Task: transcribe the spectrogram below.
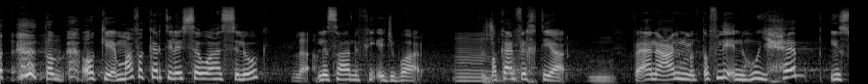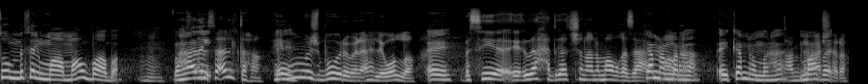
طب okay ما فكرتي ليش سوى هالسلوك؟ لا اللي صار في إجبار ما كان في اختيار. فأنا أعلم طفلي إنه هو يحب يصوم مثل ماما وبابا. فهذا سألتها هي إيه. مو مجبورة من أهلي والله إيه. بس هي راحت قالت عشان أنا ما أبغى أزعل كم ماما. عمرها؟ اي كم عمرها؟ عمرها ما ب- عشرة.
